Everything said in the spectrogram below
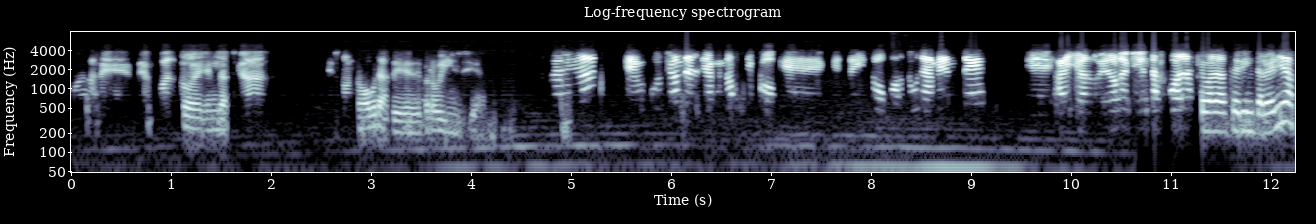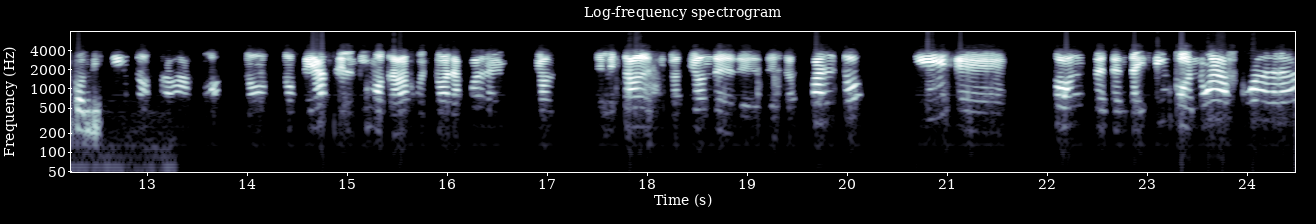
cuadras de, de asfalto en la ciudad son obras de, provincia? En realidad, en función del diagnóstico que, se hizo oportunamente, eh, hay alrededor de 500 cuadras que van a ser intervenidas con distintos trabajos. No, se hace el mismo trabajo en todas las cuadras en función del estado de situación de, de- del asfalto. Y eh, son 75 nuevas cuadras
